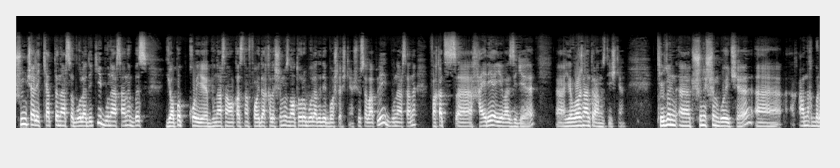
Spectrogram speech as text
shunchalik katta narsa bo'ladiki bu narsani biz yopib qo'yib bu narsani orqasidan foyda qilishimiz noto'g'ri bo'ladi deb boshlashgan. Shu sababli bu narsani faqat xayriya evaziga rivojlantiramiz deyishgan. Keyin tushunishim bo'yicha aniq bir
